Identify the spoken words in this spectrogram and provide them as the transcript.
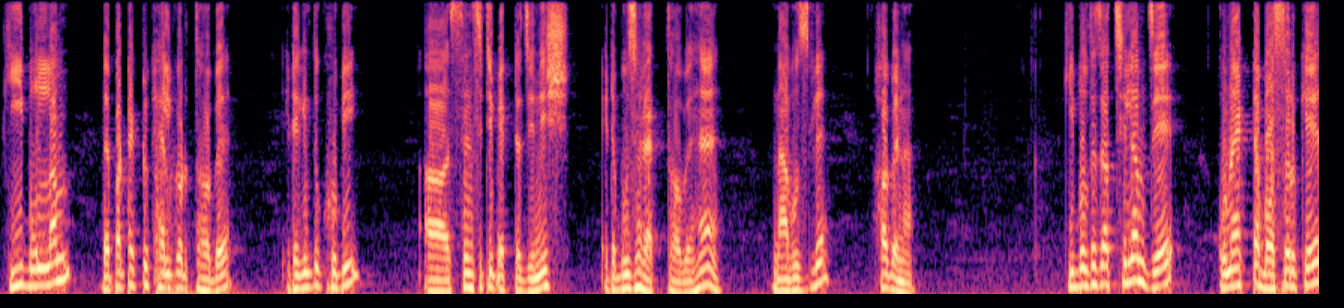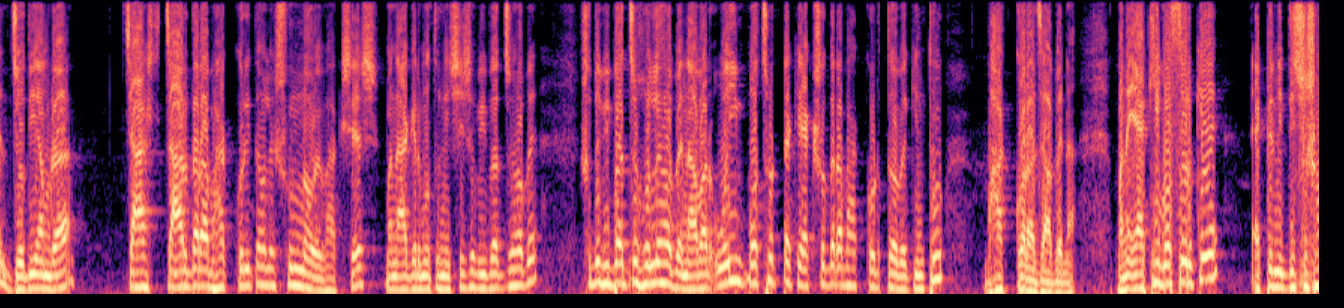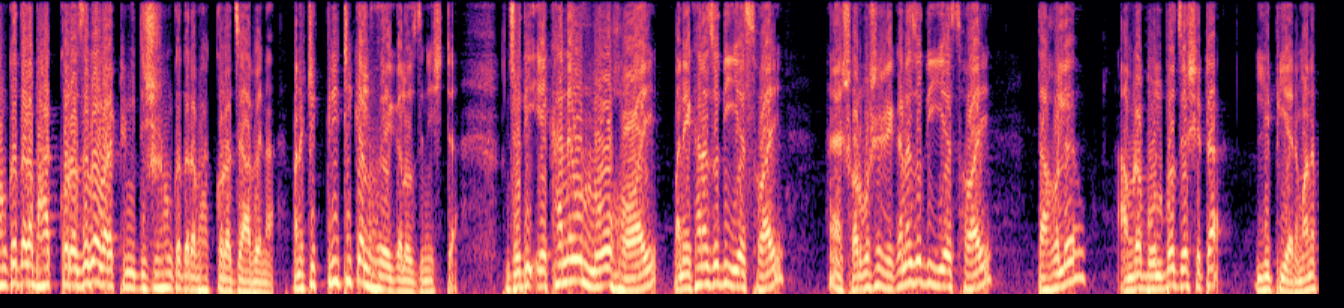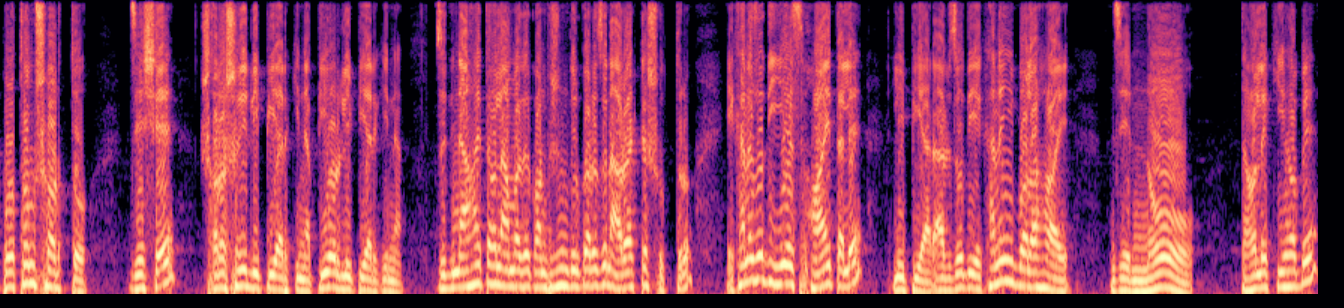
কি বললাম? ব্যাপারটা একটু খেয়াল করতে হবে। এটা কিন্তু খুবই সেন্সিটিভ একটা জিনিস। এটা বুঝে রাখতে হবে হ্যাঁ? না বুঝলে হবে না। কি বলতে চাচ্ছিলাম যে, কোনো একটা বছরকে যদি আমরা চার চার দ্বারা ভাগ করি, তাহলে শূন্য হবে ভাগশেষ। মানে আগের মতো নিঃশেষে বিভাজ্য হবে। শুধু বিভাজ্য হলে হবে না, আবার ওই বছরটাকে একশো দ্বারা ভাগ করতে হবে, কিন্তু ভাগ করা যাবে না। মানে একই বছরকে একটা নির্দিষ্ট সংখ্যা দ্বারা ভাগ করা যাবে, আবার একটা নির্দিষ্ট সংখ্যা দ্বারা ভাগ করা যাবে না। মানে একটু ক্রিটিক্যাল হয়ে গেল জিনিসটা। যদি এখানেও নো হয় মানে এখানে যদি ইয়েস হয় হ্যাঁ সর্বশেষ এখানে যদি ইয়েস হয় তাহলে আমরা বলব যে সেটা লিপিয়ার মানে প্রথম শর্ত যে সে সরাসরি লিপিয়ার কিনা, পিওর লিপি আর কিনা। যদি না হয় তাহলে আমাদের কনফিউশন দূর করার জন্য আরও একটা সূত্র। এখানে যদি ইয়েস হয় তাহলে লিপিয়ার আর। যদি এখানেই বলা হয় যে নো তাহলে কি হবে?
